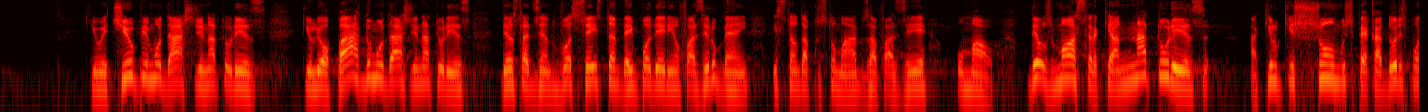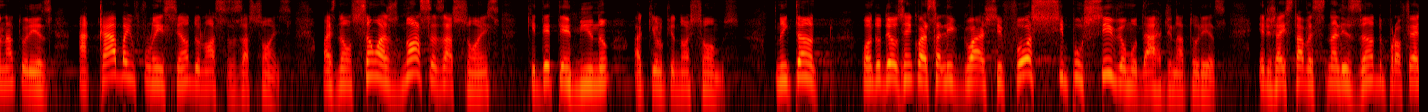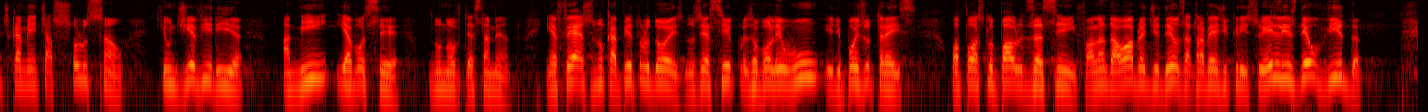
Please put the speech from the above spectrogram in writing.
que o etíope mudasse de natureza, que o leopardo mudasse de natureza, Deus está dizendo, vocês também poderiam fazer o bem, estando acostumados a fazer o mal. Deus mostra que a natureza aquilo que somos, pecadores por natureza, acaba influenciando nossas ações. Mas não são as nossas ações que determinam aquilo que nós somos. No entanto, quando Deus vem com essa linguagem, se fosse possível mudar de natureza, Ele já estava sinalizando profeticamente a solução que um dia viria a mim e a você no Novo Testamento. Em Efésios, no capítulo 2, nos versículos, eu vou ler o 1 e depois o 3, o apóstolo Paulo diz assim, falando da obra de Deus através de Cristo, Ele lhes deu vida,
